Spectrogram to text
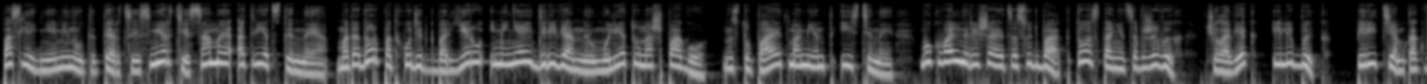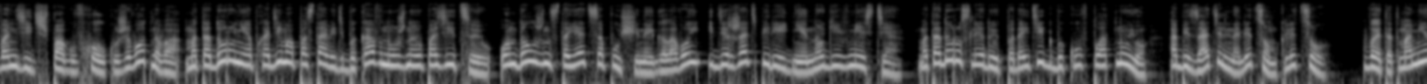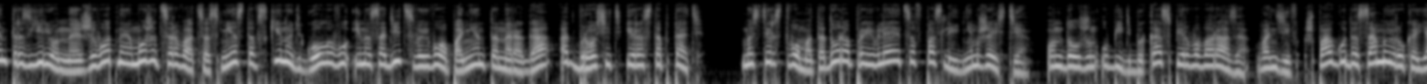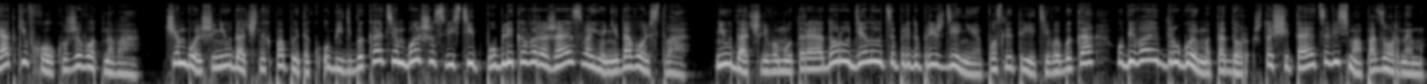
Последние минуты терции смерти самые ответственные. Матадор подходит к барьеру и меняет деревянную мулету на шпагу. Наступает момент истины. Буквально решается судьба, кто останется в живых – человек или бык. Перед тем, как вонзить шпагу в холку животного, Матадору необходимо поставить быка в нужную позицию. Он должен стоять с опущенной головой и держать передние ноги вместе. Матадору следует подойти к быку вплотную, обязательно лицом к лицу. В этот момент разъяренное животное может сорваться с места, вскинуть голову и насадить своего оппонента на рога, отбросить и растоптать. Мастерство Матадора проявляется в последнем жесте. Он должен убить быка с первого раза, вонзив шпагу до самой рукоятки в холку животного. Чем больше неудачных попыток убить быка, тем больше свистит публика, выражая свое недовольство. Неудачливому Тореадору делаются предупреждения. После третьего быка убивает другой Матадор, что считается весьма позорным.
